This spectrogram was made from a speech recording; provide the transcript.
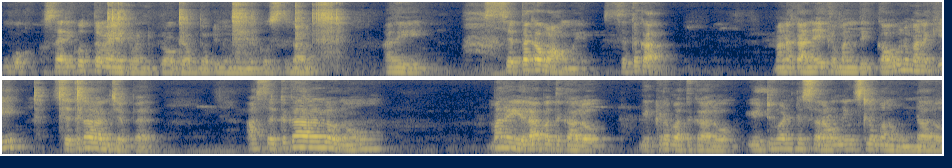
ఇంకొక సరికొత్తమైనటువంటి ప్రోగ్రామ్ తోటి మేము ముందుకు వస్తున్నారు. అది శతక వామయం శతక మనకు అనేక మంది కవులు మనకి శతకాలని చెప్పారు. ఆ శతకాలలోనూ మనం ఎలా బతకాలో ఎక్కడ బతకాలో ఎటువంటి సరౌండింగ్స్లో మనం ఉండాలో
